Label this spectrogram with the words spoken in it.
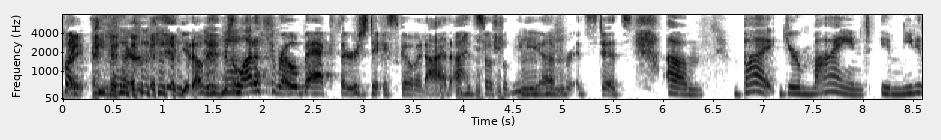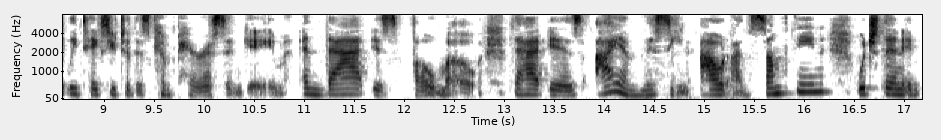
Like people are you know there's a lot of throwback thursdays going on on social media mm-hmm. for instance. Um, but your mind immediately takes you to this comparison game and that is fomo. That is i am missing out on something which then it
